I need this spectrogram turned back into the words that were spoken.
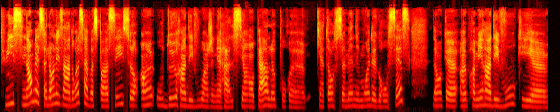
Puis sinon, bien, selon les endroits, ça va se passer sur un ou deux rendez-vous en général. Si on parle pour 14 euh, semaines et moins de grossesse, donc euh, un premier rendez-vous qui est euh,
